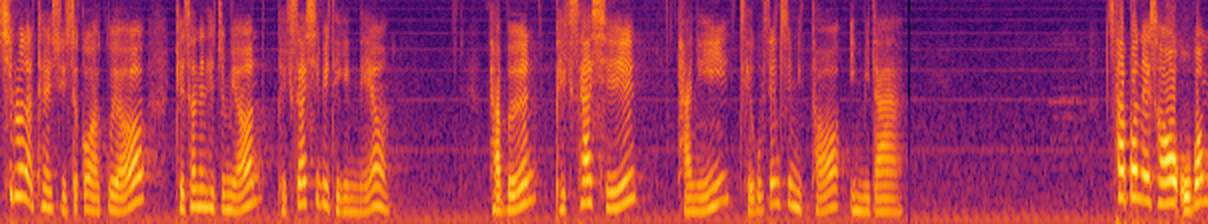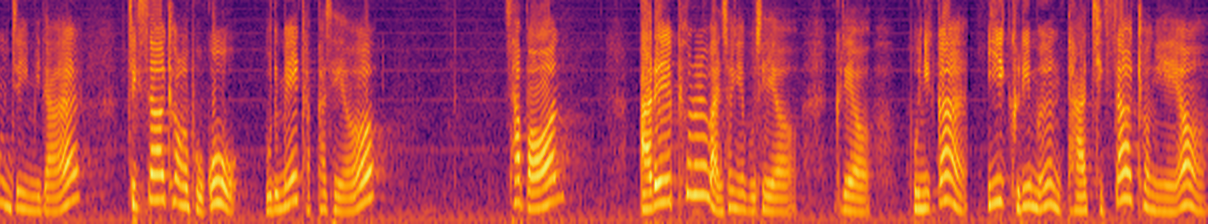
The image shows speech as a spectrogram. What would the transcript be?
7로 나타낼 수 있을 것 같고요. 계산을 해주면 140이 되겠네요. 답은 140 단위 제곱센티미터입니다. 4번에서 5번 문제입니다. 직사각형을 보고 물음에 답하세요. 4번 아래의 표를 완성해 보세요. 그래요. 보니까 이 그림은 다 직사각형이에요.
